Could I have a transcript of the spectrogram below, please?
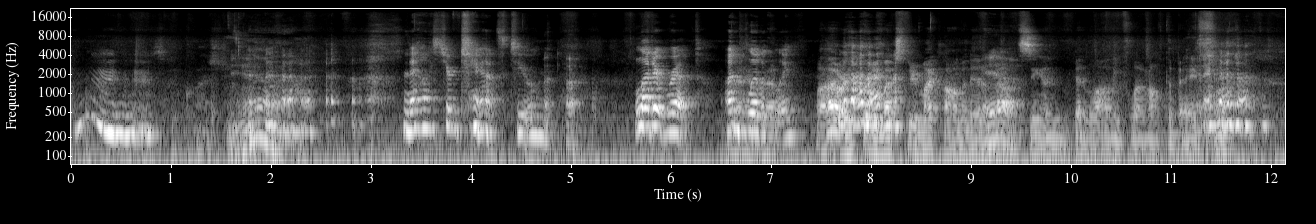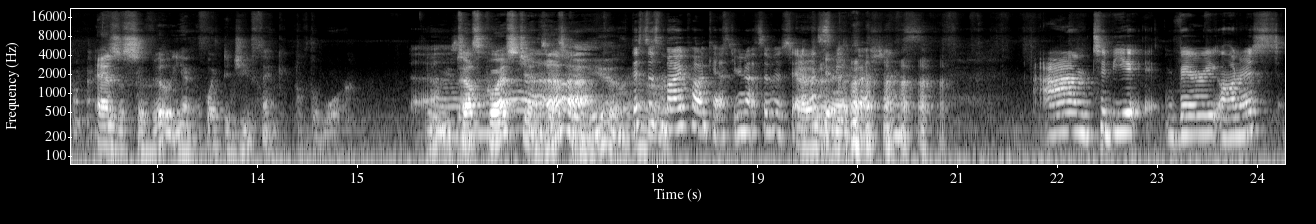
Hmm. That's a good question. Yeah. Now's your chance to let it rip Let it rip. unpolitically. Well, I already pretty much threw my comment in Yeah. about seeing Bin Laden flown off the base. As a civilian, what did you think of the war? Ooh, Uh, Tough questions, That's Ah. good, yeah. This is my podcast. You're not supposed to ask Okay. me questions. Um, to be very honest,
